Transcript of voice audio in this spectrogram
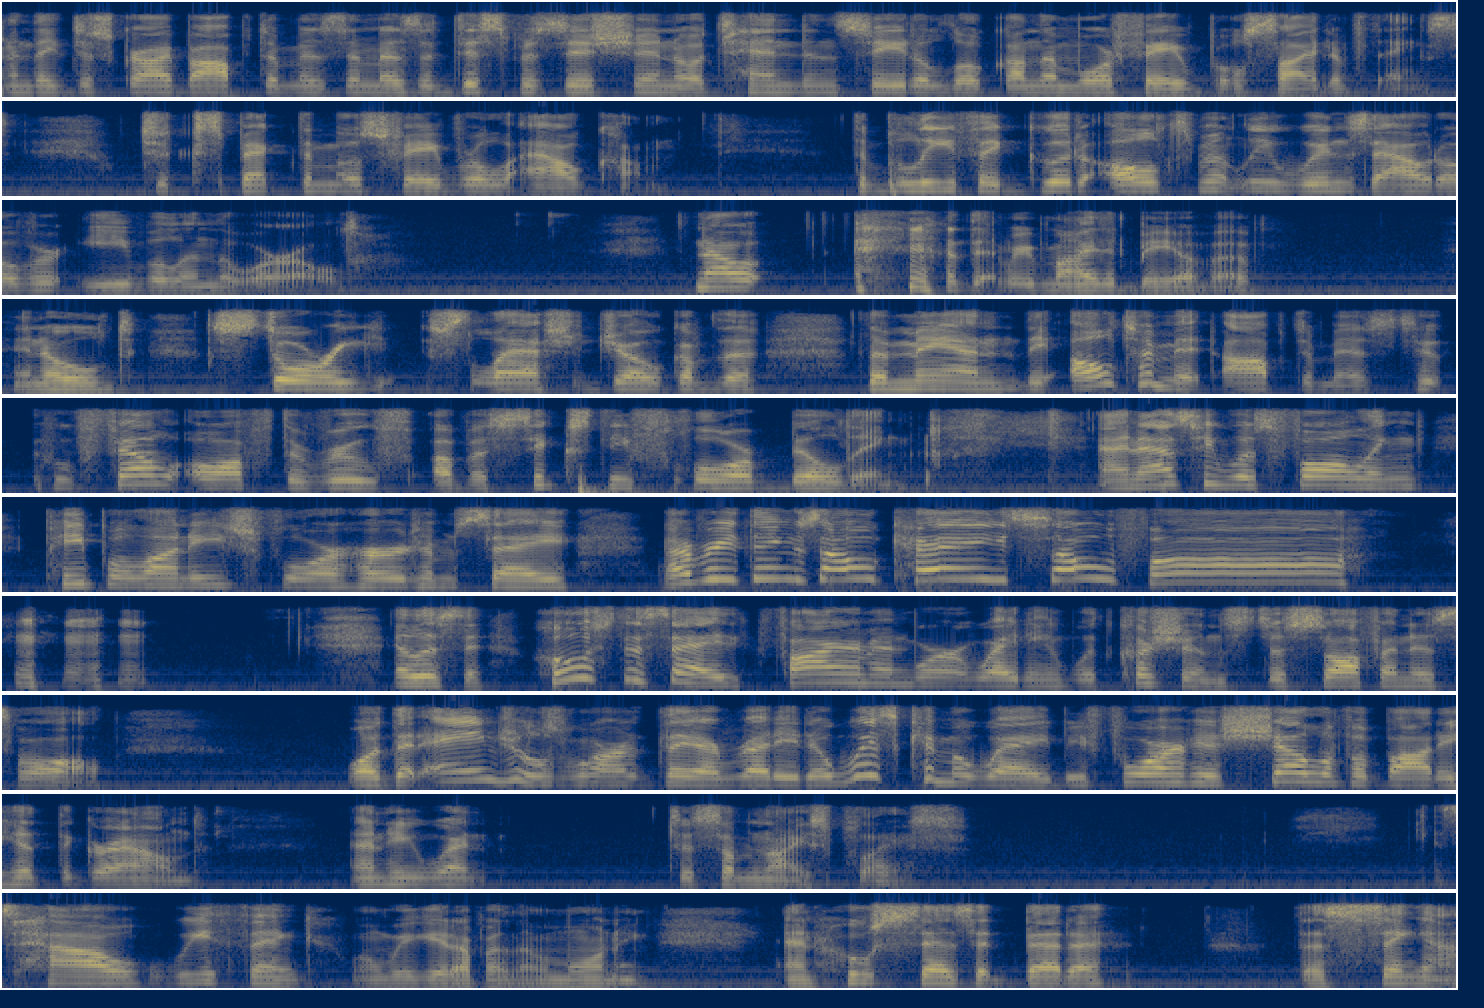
and they describe optimism as a disposition or tendency to look on the more favorable side of things, to expect the most favorable outcome, the belief that good ultimately wins out over evil in the world. Now, that reminded me of a an old story slash joke of the the man, the ultimate optimist, who who fell off the roof of a sixty floor building and as he was falling, people on each floor heard him say, Everything's okay so far. and listen, who's to say firemen weren't waiting with cushions to soften his fall? Or that angels weren't there ready to whisk him away before his shell of a body hit the ground and he went to some nice place. It's how we think when we get up in the morning. And who says it better? The singer.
